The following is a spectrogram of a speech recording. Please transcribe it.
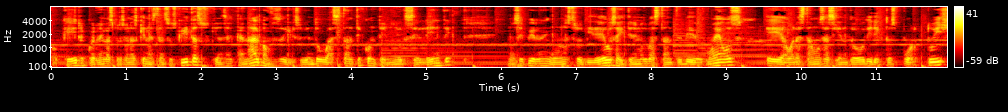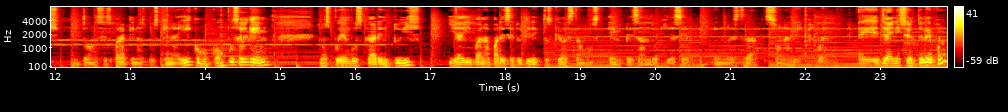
Ok, recuerden las personas que no están suscritas, suscríbanse al canal, vamos a seguir subiendo bastante contenido excelente. No se pierden ninguno de nuestros videos, ahí tenemos bastantes videos nuevos. Eh, ahora estamos haciendo directos por Twitch, entonces para que nos busquen ahí como Compus el Game, nos pueden buscar en Twitch y ahí van a aparecer los directos que estamos empezando aquí a hacer en nuestra zona gamer. Bueno, eh, ya inició el teléfono.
